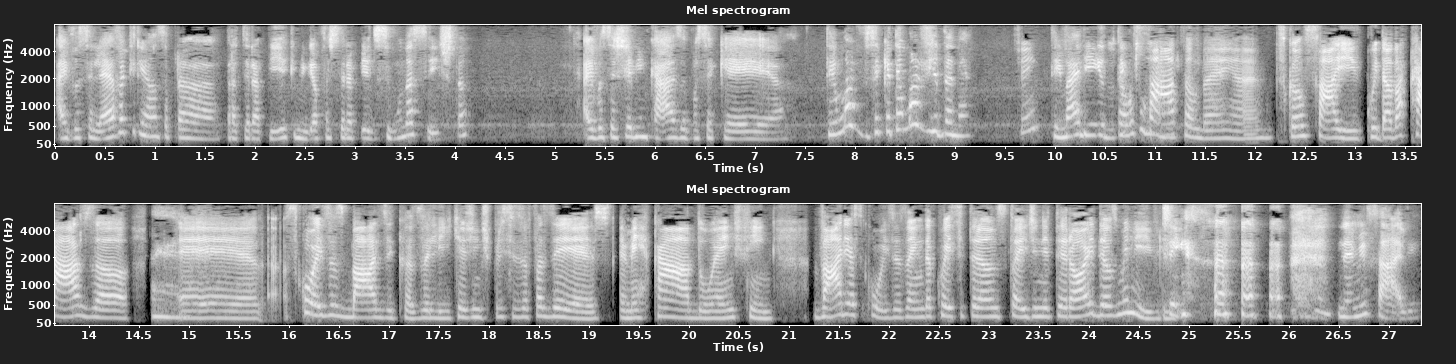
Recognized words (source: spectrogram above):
aí você leva a criança para terapia, que Miguel faz terapia de segunda a sexta. Aí você chega em casa, você quer ter uma, você quer ter uma vida, né? Sim. Tem marido, tem Descansar também, é. Descansar e cuidar da casa. É. É, as coisas básicas ali que a gente precisa fazer. É, é, mercado, é enfim. Várias coisas. Ainda com esse trânsito aí de Niterói, Deus me livre. Sim. Nem me fale.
